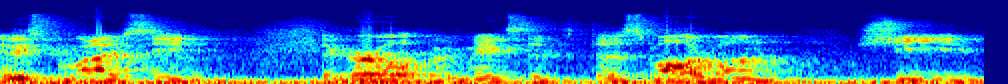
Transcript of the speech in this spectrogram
at least from what I've seen, the girl who makes the, the smaller one, she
